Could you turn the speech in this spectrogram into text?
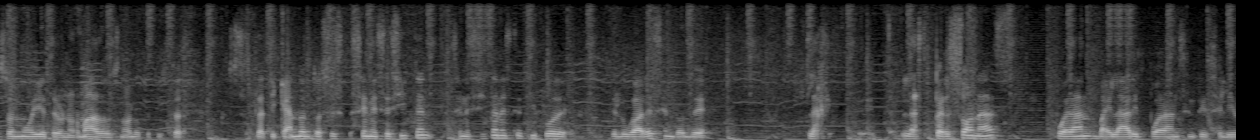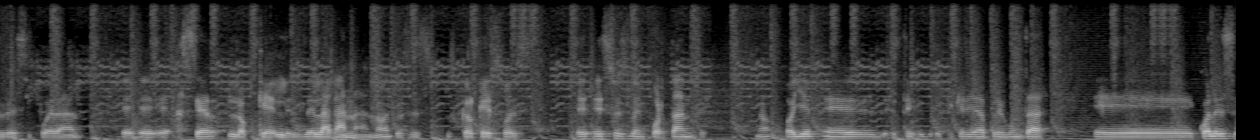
son, muy heteronormados, ¿no? Lo que tú estás, platicando. Entonces se necesitan, se necesitan este tipo de, lugares en donde las personas puedan bailar y puedan sentirse libres y puedan eh, eh, hacer lo que les dé la gana, ¿no? Entonces, pues, creo que eso es, e, eso es lo importante, ¿no? Oye, eh, te, quería preguntar, ¿cuáles,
